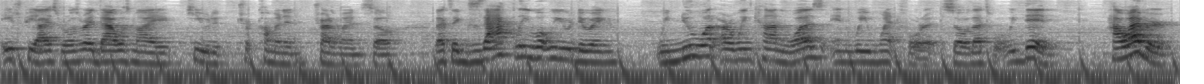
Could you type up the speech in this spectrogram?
HP Ice Roserade, that was my cue to come in and try to win. So that's exactly what we were doing. We knew what our win con was, and we went for it. So that's what we did. However,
